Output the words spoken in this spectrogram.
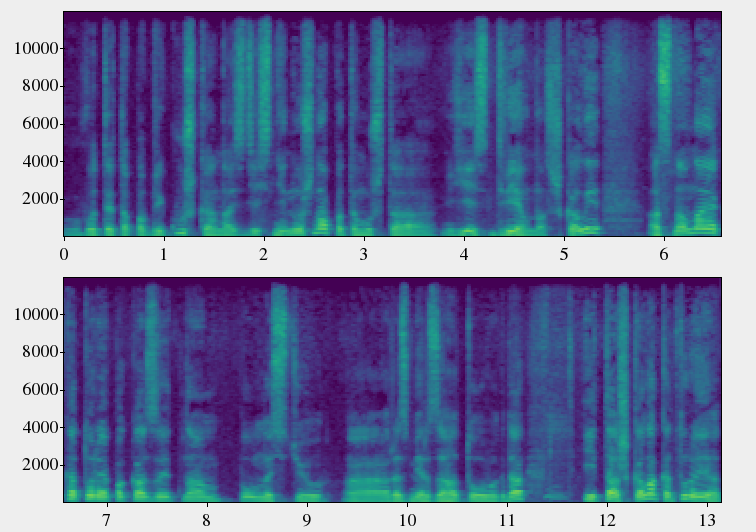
вот эта побрякушка, она здесь не нужна, потому что есть две у нас шкалы. Основная, которая показывает нам полностью а, размер заготовок, да, и та шкала, которая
